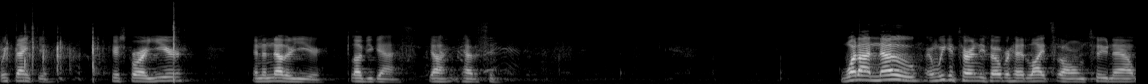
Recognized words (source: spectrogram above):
We thank you. Here's for a year and another year. Love you guys. Y'all have a seat. What I know, and we can turn these overhead lights on too now.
